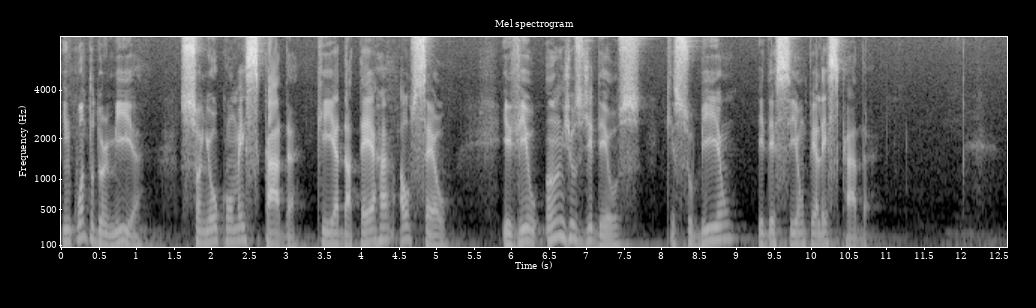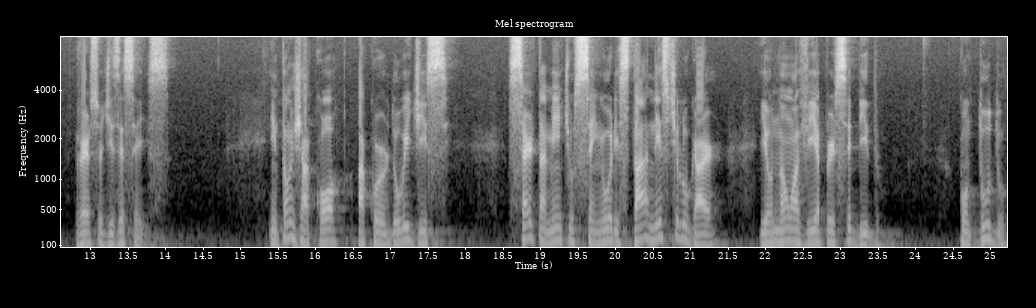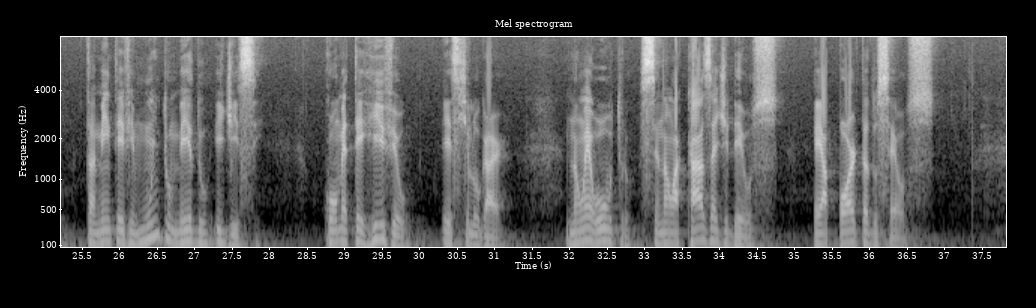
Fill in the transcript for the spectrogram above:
Enquanto dormia, sonhou com uma escada que ia da terra ao céu e viu anjos de Deus que subiam e desciam pela escada. Verso 16. Então Jacó acordou e disse: Certamente o Senhor está neste lugar, e eu não havia percebido. Contudo, também teve muito medo e disse: Como é terrível este lugar! Não é outro senão a casa de Deus, é a porta dos céus.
